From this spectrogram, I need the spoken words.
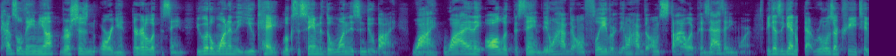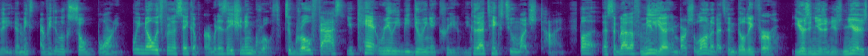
Pennsylvania versus in Oregon. They're going to look the same. You go to one in the UK, looks the same as the one that's in Dubai. Why? Why they all look the same? They don't have their own flavor. They don't have their own style or pizzazz anymore. Because again, that ruins our creativity. That makes everything look so boring. We know it's for the sake of urbanization and growth. To grow fast, you can't really be doing it creatively because that takes too much time. But the Sagrada Familia in Barcelona that's been building for years and years and years and years,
